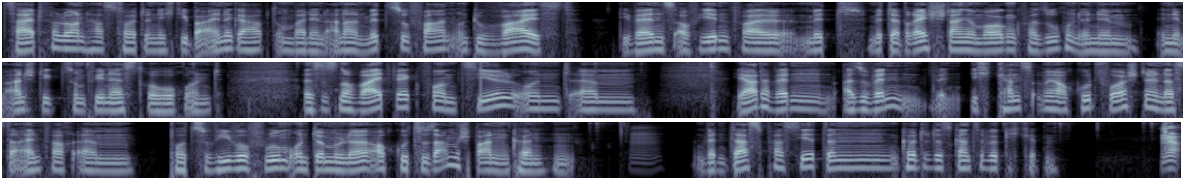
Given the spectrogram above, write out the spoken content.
Zeit verloren, hast heute nicht die Beine gehabt, um bei den anderen mitzufahren und du weißt, die werden es auf jeden Fall mit, mit der Brechstange morgen versuchen in dem, in dem Anstieg zum Finestre hoch und es ist noch weit weg vom Ziel und ähm, ja, da werden, also wenn, wenn, ich kann es mir auch gut vorstellen, dass da einfach ähm, Vivo, Froome und Dumoulin auch gut zusammenspannen könnten. Mhm. Und wenn das passiert, dann könnte das Ganze wirklich kippen. Ja.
